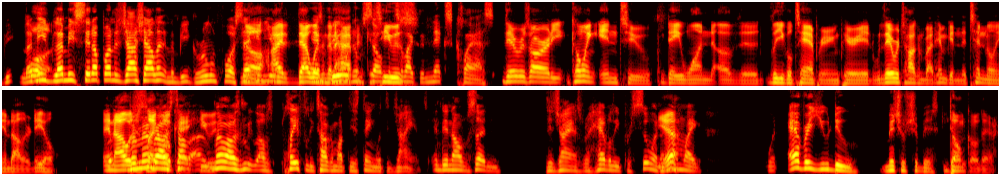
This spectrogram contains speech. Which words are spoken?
be, let me let me sit up under Josh Allen and be groomed for a second no, year. I, that wasn't going to happen because he was like the next class. there was already going into day one of the legal tampering period. They were talking about him getting a ten million dollar deal, and But- I was just remember like, I was okay, was- remember I was I was playfully talking about this thing with the Giants, and then all of a sudden, the Giants were heavily pursuing. Yeah. And I'm like, whatever you do, Mitchell Trubisky, don't go there.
